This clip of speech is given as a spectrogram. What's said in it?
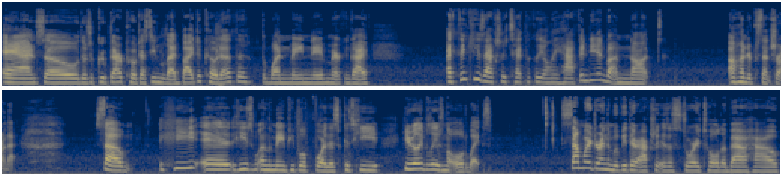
And so there's a group that are protesting, led by Dakota, the, the one main Native American guy. I think he's actually technically only half Indian, but I'm not 100% sure on that. So he is he's one of the main people for this because he he really believes in the old ways. Somewhere during the movie, there actually is a story told about how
